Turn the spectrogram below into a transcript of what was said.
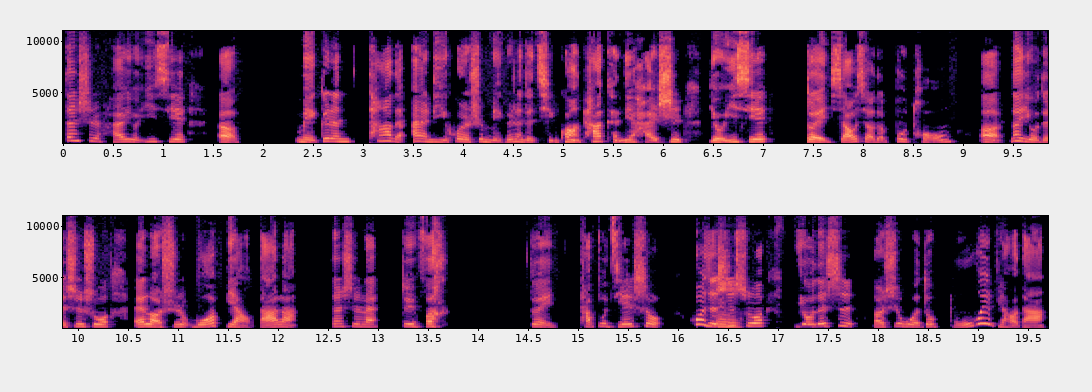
但是还有一些呃。每个人他的案例或者是每个人的情况，他肯定还是有一些对小小的不同啊。那有的是说，哎，老师，我表达了，但是呢，对方 对他不接受，或者是说，有的是老师，我都不会表达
